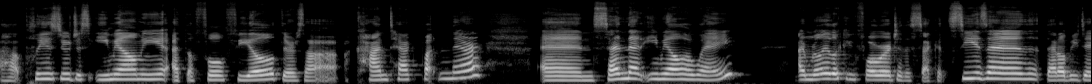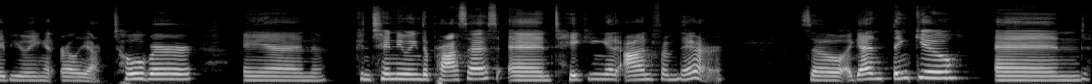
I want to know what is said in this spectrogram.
uh, please do just email me at the full field. There's a, a contact button there and send that email away. I'm really looking forward to the second season. That'll be debuting in early October and continuing the process and taking it on from there. So, again, thank you, and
